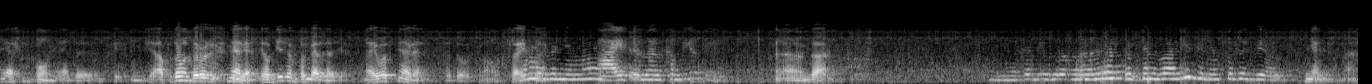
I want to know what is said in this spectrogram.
Я же не помню, это. А потом этот ролик сняли, я хотел детям показать, а его сняли с этого самого Чем он сайта. занимался? А, это на компьютере? Э, да, Наверное, как инвалид или он что-то делает? я не знаю.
